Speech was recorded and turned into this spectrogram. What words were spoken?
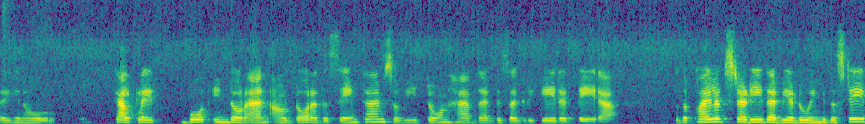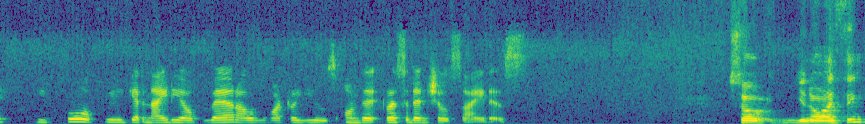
uh, you know, calculate both indoor and outdoor at the same time. So we don't have that disaggregated data. The pilot study that we are doing with the state, we hope we'll get an idea of where our water use on the residential side is. So, you know, I think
